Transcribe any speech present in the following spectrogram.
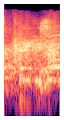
Thank you so much.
